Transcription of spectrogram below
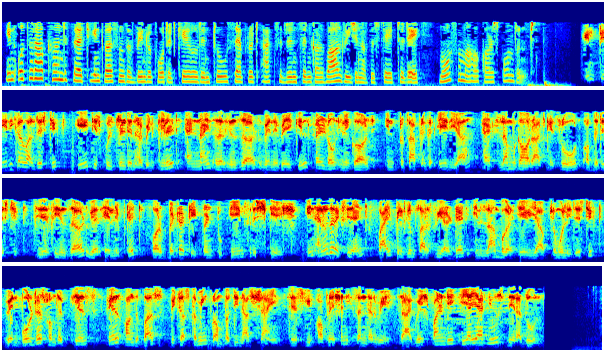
In Uttarakhand, 13 persons have been reported killed in two separate accidents in Garhwal region of the state today. More from our correspondent. In Tehri district, eight school children have been killed and nine others injured when a vehicle fell down in a gorge in Pratapnagar area at Lambgaon Rajkhet road of the district. Seriously injured were airlifted for better treatment to AIIMS Rishikesh. In another accident, five pilgrims are feared dead in Lambagar area of Chamoli district when boulders from the hills fell on the bus which was coming from Badrinath Shrine. Rescue operation is underway. Ragvesh Pandey, AIR News, Dehradun.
